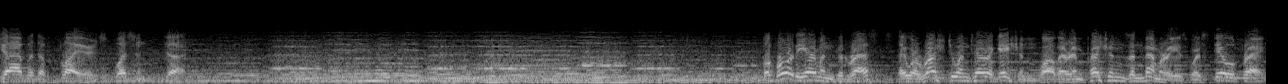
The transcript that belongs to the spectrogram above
job of the flyers wasn't done. Before the airmen could rest, they were rushed to interrogation while their impressions and memories were still fresh.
